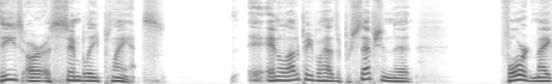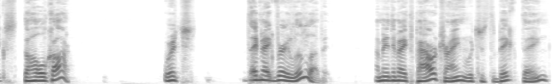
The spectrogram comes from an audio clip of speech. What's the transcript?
these are assembly plants. And a lot of people have the perception that Ford makes the whole car, which they make very little of it. I mean, they make the powertrain, which is the big thing,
